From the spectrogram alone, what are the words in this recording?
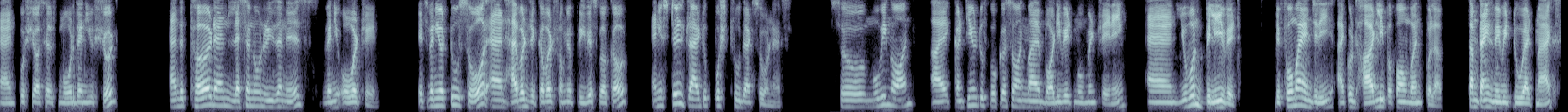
and push yourself more than you should. And the third and lesser known reason is when you overtrain. It's when you're too sore and haven't recovered from your previous workout and you still try to push through that soreness. So, moving on, I continue to focus on my body weight movement training, and you won't believe it. Before my injury, I could hardly perform one pull up, sometimes maybe two at max.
